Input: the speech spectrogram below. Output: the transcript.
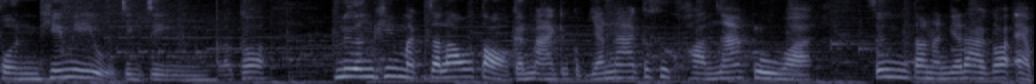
คลที่มีอยู่จริง ๆ แล้วก็ เรื่องที่มักจะเล่าต่อกันมาเกี่ยวกับย่านาคก็คือความน่ากลัว ซึ่งตอนนั้นยาดาก็แอบ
